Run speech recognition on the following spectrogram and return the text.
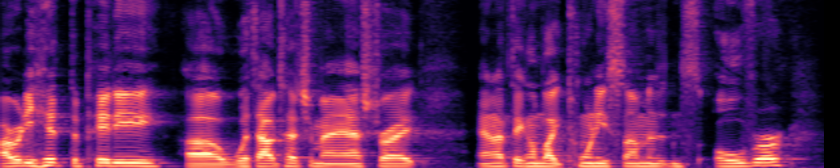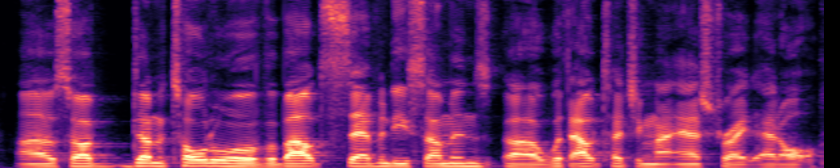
already hit the pity uh, without touching my astrite, and I think I'm like 20 summons over. Uh, so I've done a total of about 70 summons uh, without touching my astrite at all.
